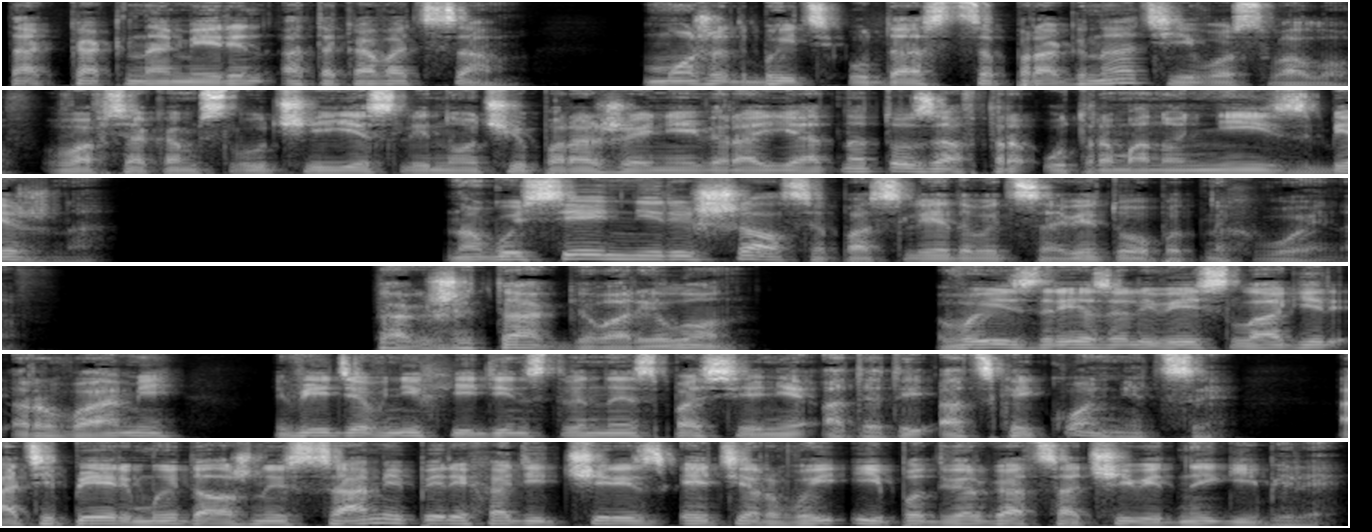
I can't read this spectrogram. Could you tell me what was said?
так как намерен атаковать сам. Может быть, удастся прогнать его с валов. Во всяком случае, если ночью поражение вероятно, то завтра утром оно неизбежно. Но Гусейн не решался последовать совету опытных воинов. «Как же так?» — говорил он. «Вы изрезали весь лагерь рвами, видя в них единственное спасение от этой адской конницы. А теперь мы должны сами переходить через эти рвы и подвергаться очевидной гибели.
